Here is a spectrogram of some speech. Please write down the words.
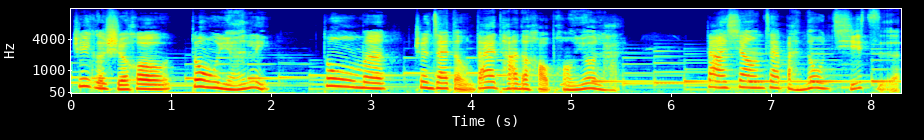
这个时候，动物园里，动物们正在等待他的好朋友来。大象在摆弄棋子，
